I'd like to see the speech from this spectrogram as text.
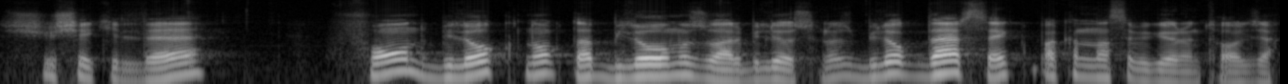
şu şekilde font blok nokta bloğumuz var biliyorsunuz. Blok dersek bakın nasıl bir görüntü olacak.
